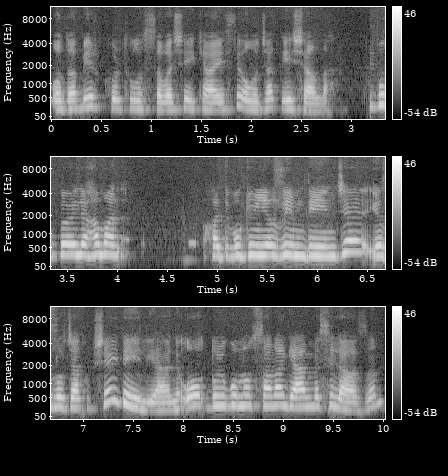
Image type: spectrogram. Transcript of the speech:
O da bir Kurtuluş Savaşı hikayesi olacak inşallah. Bu böyle hemen hadi bugün yazayım deyince yazılacak bir şey değil yani. O duygunun sana gelmesi lazım.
